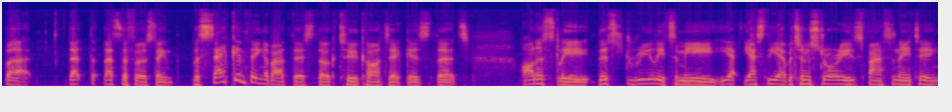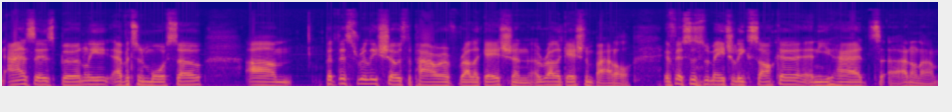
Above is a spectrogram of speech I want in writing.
But that that's the first thing. The second thing about this, though, too, Kartik, is that honestly, this really to me, yes, the Everton story is fascinating, as is Burnley, Everton more so. Um, but this really shows the power of relegation, a relegation battle. If this was Major League Soccer and you had, I don't know,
